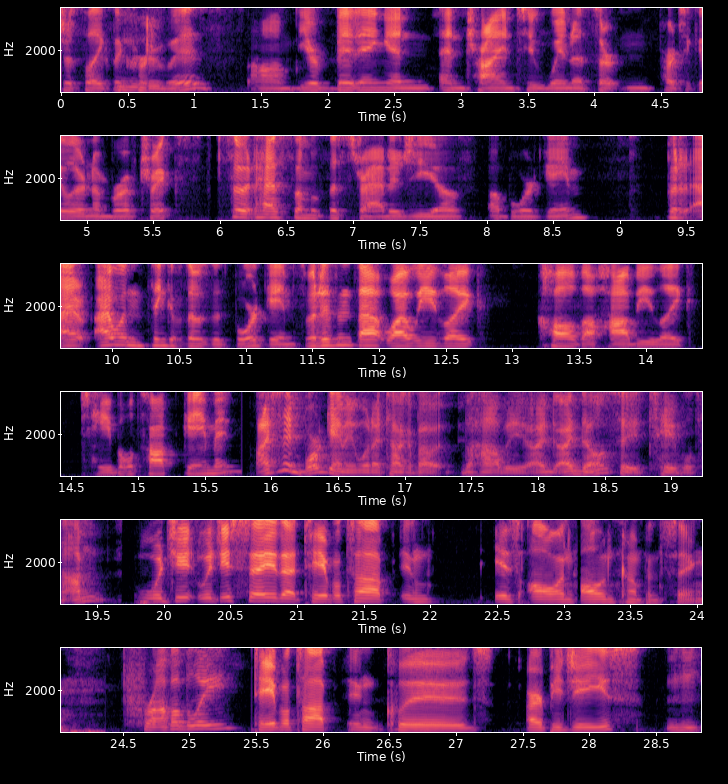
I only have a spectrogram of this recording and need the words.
just like the Mm. crew is. Um, you're bidding and and trying to win a certain particular number of tricks. So it has some of the strategy of a board game but I I wouldn't think of those as board games. But isn't that why we like call the hobby like tabletop gaming? I say board gaming when I talk about the hobby. I, I don't say tabletop. I'm would you would you say that tabletop in, is all all encompassing? probably Tabletop includes RPGs, Mhm.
